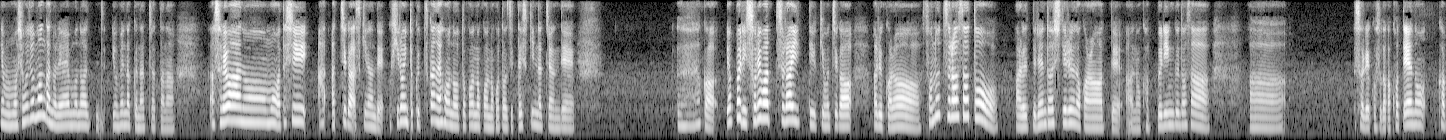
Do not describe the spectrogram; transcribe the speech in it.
でももう少女漫画の恋愛ものは読めなくなっちゃったな。あ、それはあのー、もう私、あ、あっちが好きなんで、ヒロインとくっつかない方の男の子のことを絶対好きになっちゃうんで、うん、なんか、やっぱりそれは辛いっていう気持ちがあるから、その辛さと、あれって連動してるのかなって、あの、カップリングのさ、あそれこそ、だから固定のカッ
